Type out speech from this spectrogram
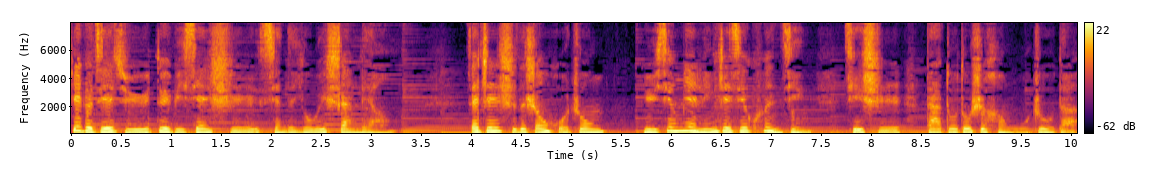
这个结局对比现实，显得尤为善良。在真实的生活中，女性面临这些困境，其实大多都是很无助的，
